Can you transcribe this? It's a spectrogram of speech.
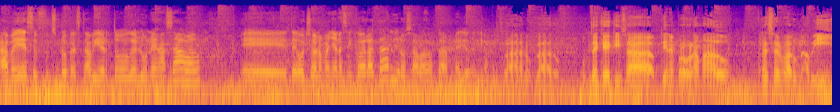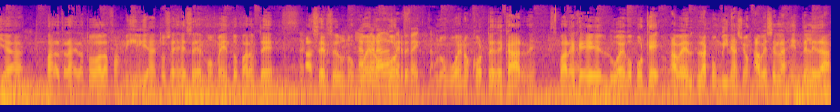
ABS Foods Group está abierto de lunes a sábado, eh, de 8 de la mañana a 5 de la tarde y los sábados hasta mediodía. Claro, claro. Usted que quizá tiene programado reservar una villa para traer a toda la familia, entonces ese es el momento para usted Exacto. hacerse de unos La buenos cortes, perfecta. unos buenos cortes de carne para que luego, porque a ver, la combinación, a veces la gente le da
